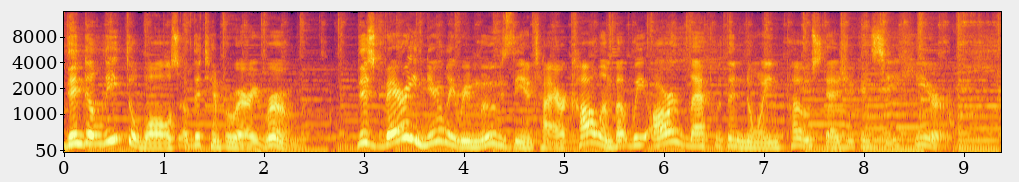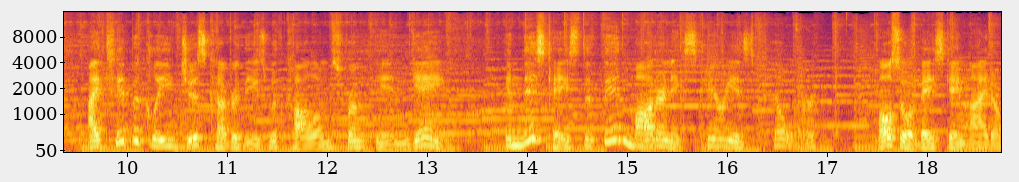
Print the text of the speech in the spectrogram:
Then delete the walls of the temporary room. This very nearly removes the entire column, but we are left with annoying posts as you can see here. I typically just cover these with columns from in-game. In this case, the Thin Modern Experienced Pillar, also a base game item.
